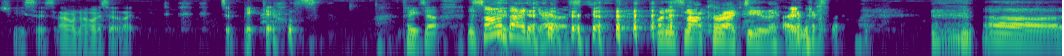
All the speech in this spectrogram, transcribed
Jesus, I don't know. Is it like is it pigtails? up. It's not a bad guess, but it's not correct either. I know. Uh,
